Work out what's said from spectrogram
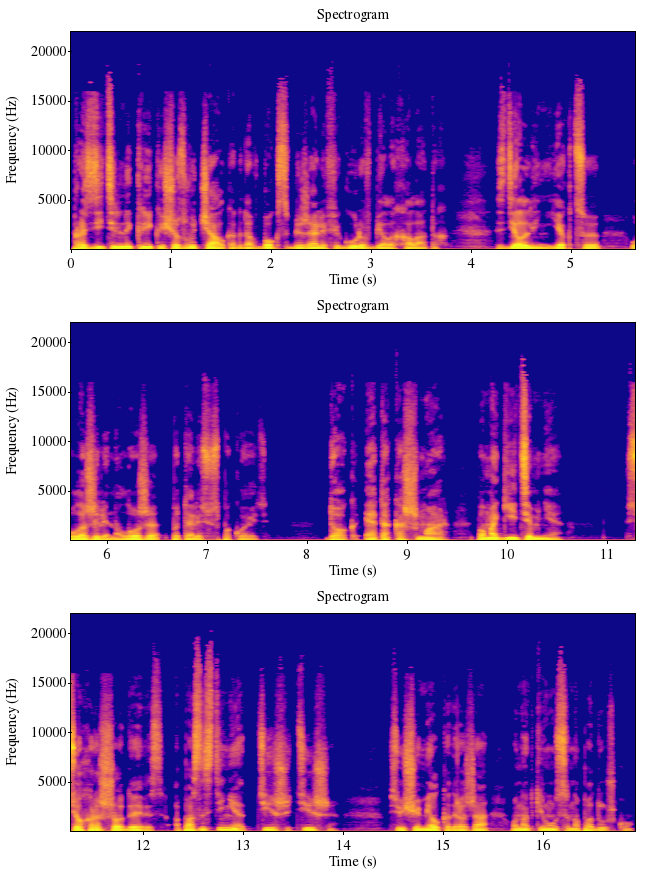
Поразительный крик еще звучал, когда в бокс бежали фигуры в белых халатах. Сделали инъекцию, уложили на ложе, пытались успокоить. «Док, это кошмар! Помогите мне!» «Все хорошо, Дэвис. Опасности нет. Тише, тише!» Все еще мелко дрожа, он откинулся на подушку.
